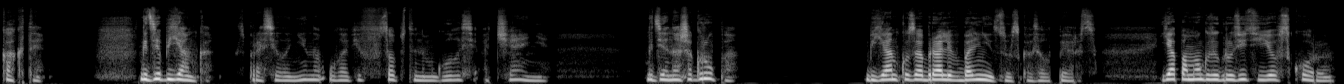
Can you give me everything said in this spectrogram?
«Как ты?» «Где Бьянка?» — спросила Нина, уловив в собственном голосе отчаяние. «Где наша группа?» «Бьянку забрали в больницу», — сказал Перс. «Я помог загрузить ее в скорую.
